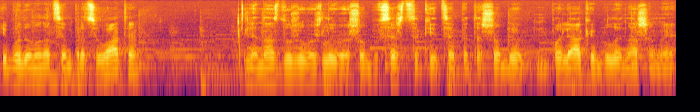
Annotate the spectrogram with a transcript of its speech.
і будемо над цим працювати. Для нас дуже важливо, щоб все ж таки це щоб поляки були нашими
